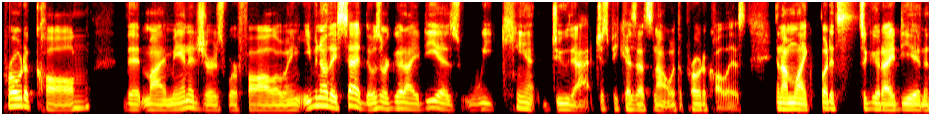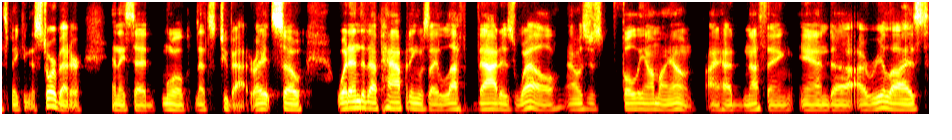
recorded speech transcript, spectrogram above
protocol that my managers were following, even though they said those are good ideas, we can't do that just because that's not what the protocol is. And I'm like, but it's a good idea and it's making the store better. And they said, well, that's too bad. Right. So what ended up happening was I left that as well. I was just fully on my own. I had nothing. And uh, I realized,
